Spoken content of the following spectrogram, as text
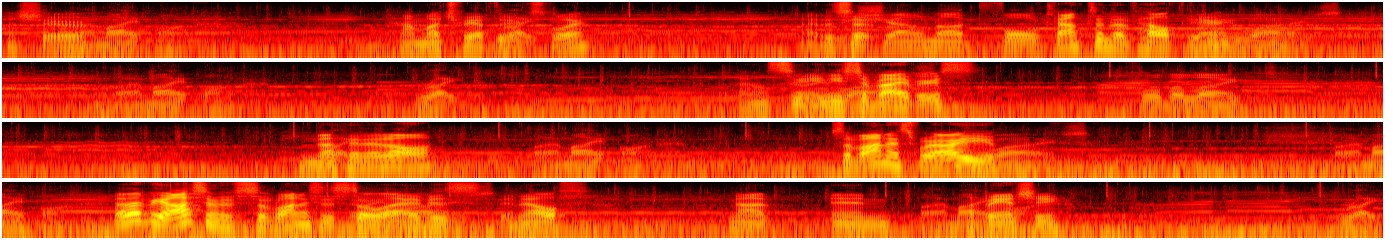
Not sure By my honor. how much we have to Right. explore. Right, there's We shall not falter. fountain of health here. Very wise. By my honor. Right. I don't see Very any wise. survivors. For the light. Nothing at all. By my honor. Sylvanas, where are Very you? Wise. By my honor. Oh, that'd be awesome if Sylvanas is still Very alive as an elf, not in By a banshee. Right.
